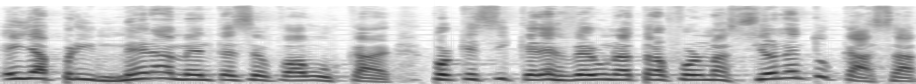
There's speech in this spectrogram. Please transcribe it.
Ella primeramente se fue a buscar. Porque si quieres ver una transformación en tu casa,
